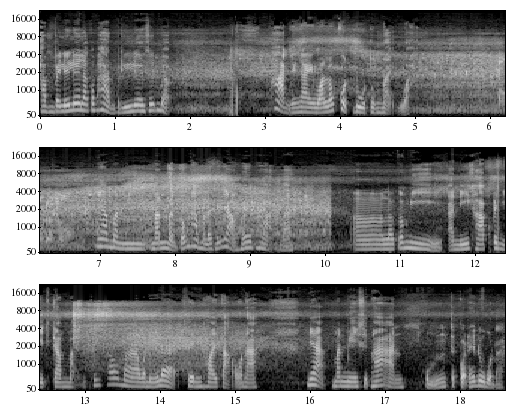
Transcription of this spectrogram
ทำไปเรื่อยๆแล้วก็ผ่านไปเรื่อยๆซึ่งแบบ ผ่านยังไงวะ แล้วกดดูตรงไหนวะ เนี่ยมันมันเหมือนต้องทำอะไรสักอย่างให้ผ่านนะเอ่อแล้วก็มีอันนี้ครับเป็นกิจกรรมใหม่ที่เข้ามาวันนี้แหละ เป็นทอยเต๋านะ เนี่ยมันมีสิบห้าอัน ผมจะกดให้ดูนะ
